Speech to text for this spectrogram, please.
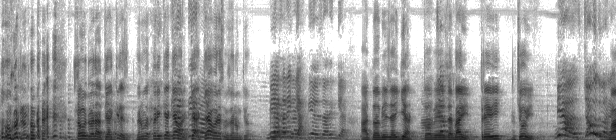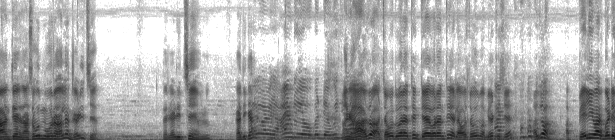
ન કરાય. ચૌદ વર્ષ ત્યાં કેટલે જન્મ તરીકે ક્યાં ક્યાં ક્યાં વર્ષમાં જન્મ થયો? બે હજાર અગિયાર. બે હજાર અગિયાર. આ તો બે હજાર અગિયાર. તો બે હજાર બાવીસ ત્રેવીસ ચોવીસ. ચૌદ બાર ને તેર. આ વર્ષ હાલે ને રેડી છે? તો રેડી જ છે એમનું. કાદિકા અને હા જો આ ચૌદ વર્ષથી તેર વર્ષ થઈ એટલે હવે ચૌદમાં બેઠી છે. આ જો. આ પહેલી વાર બર્થડે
